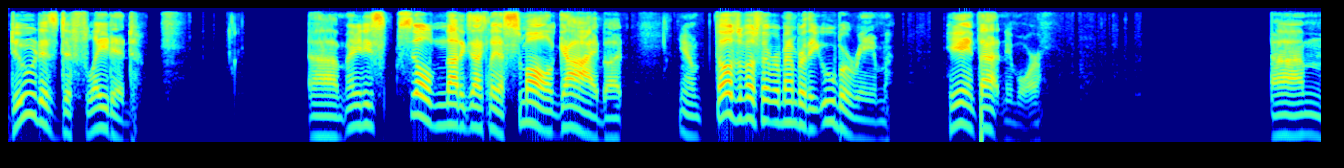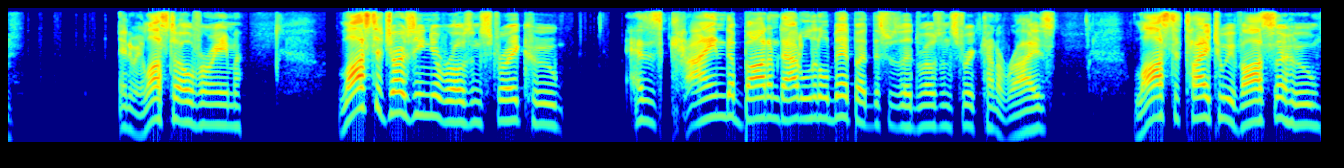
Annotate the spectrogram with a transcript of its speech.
Dude is deflated. Um, I mean, he's still not exactly a small guy, but, you know, those of us that remember the Ubereem, he ain't that anymore. Um, anyway, lost to Overeem. Lost to Jairzinho Rozenstruik, who has kind of bottomed out a little bit, but this was a Rozenstruik kind of rise. Lost to Tai Tuivasa, who,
